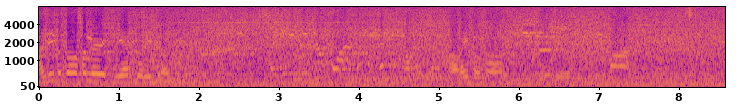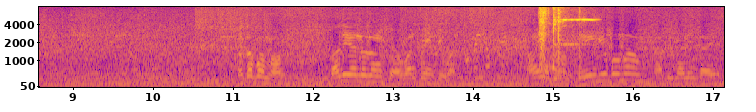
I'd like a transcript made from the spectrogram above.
Andito po ako sa Mer- Mercury Drug. Okay po, ma'am. Thank you. Ito po, ma'am. Bali, ano lang siya, 121. Okay na po. Thank you po, ma'am. Happy Valentine's.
